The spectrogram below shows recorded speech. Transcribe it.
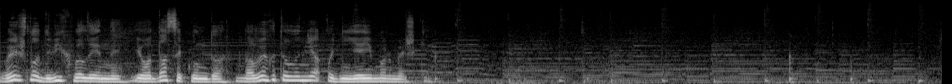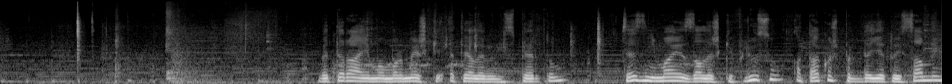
Вийшло 2 хвилини і 1 секунда на виготовлення однієї мормишки. Витираємо мормишки етиловим спиртом. Це знімає залишки флюсу, а також придає той самий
